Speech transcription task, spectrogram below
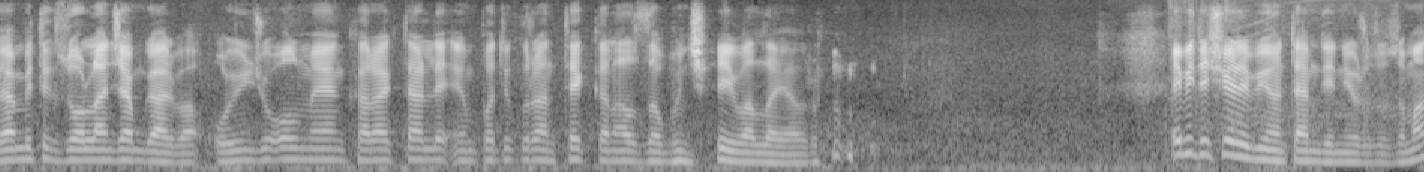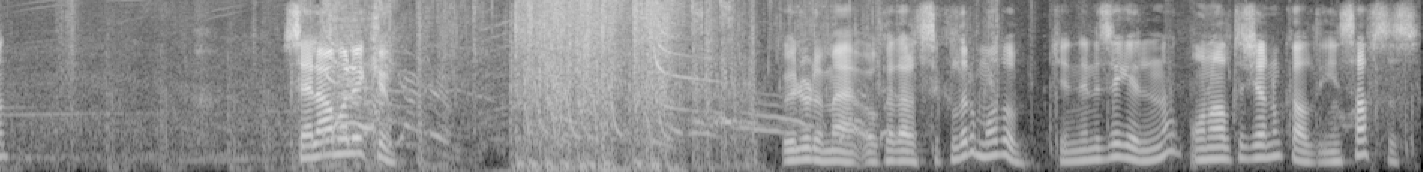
Ben bir tık zorlanacağım galiba. Oyuncu olmayan karakterle empati kuran tek kanal Zabuncu. Eyvallah yavrum. e bir de şöyle bir yöntem deniyoruz o zaman. Selamünaleyküm. Ölürüm ha. O kadar sıkılır mı oğlum? Kendinize gelin lan. 16 canım kaldı. İnsafsız.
